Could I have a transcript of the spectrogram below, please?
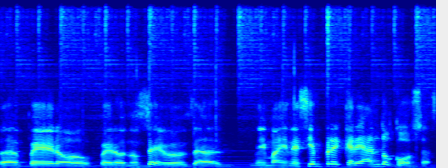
Eh, pero, pero no sé, o sea, me imaginé siempre creando cosas.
